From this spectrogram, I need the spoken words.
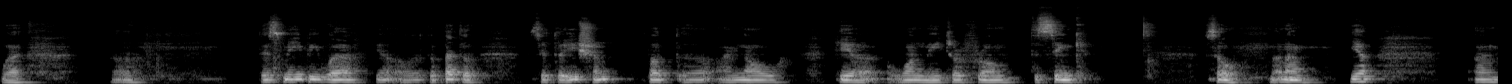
where uh, this may be where yeah a little better situation but uh, I'm now here one meter from the sink. So when I'm here. I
